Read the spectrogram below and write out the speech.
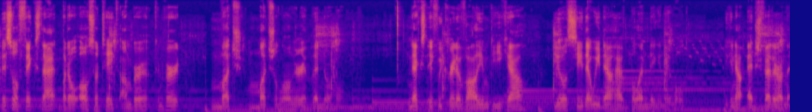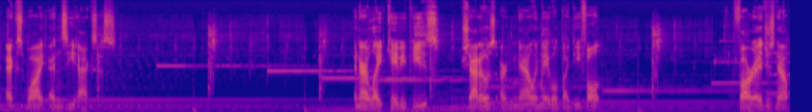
This will fix that, but it'll also take Umbra convert much, much longer than normal. Next, if we create a volume decal, you'll see that we now have blending enabled. You can now edge feather on the X, Y, and Z axis. In our light KVPs, shadows are now enabled by default. Far edge is now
